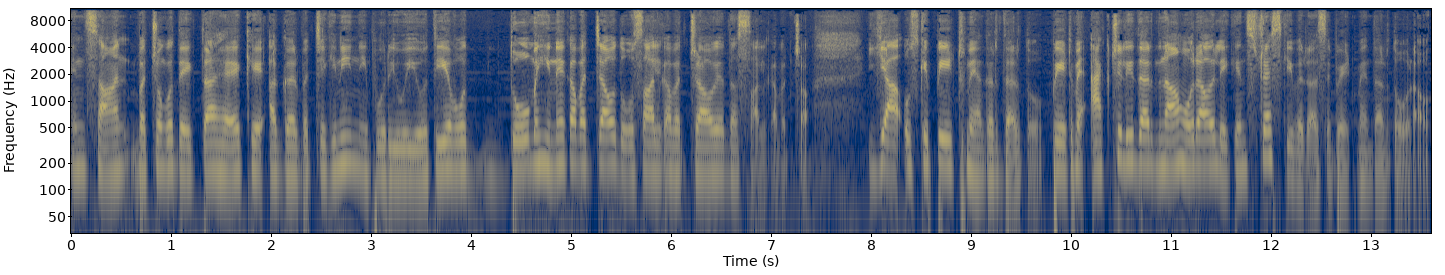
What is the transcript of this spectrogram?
इंसान बच्चों को देखता है कि अगर बच्चे की नींद नहीं पूरी हुई होती है, वो दो महीने का बच्चा हो, दो साल का बच्चा हो या दस साल का बच्चा हो, या उसके पेट में अगर दर्द हो, पेट में एक्चुअली दर्द ना हो रहा हो, लेकिन स्ट्रेस की वजह से पेट में दर्द हो रहा हो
